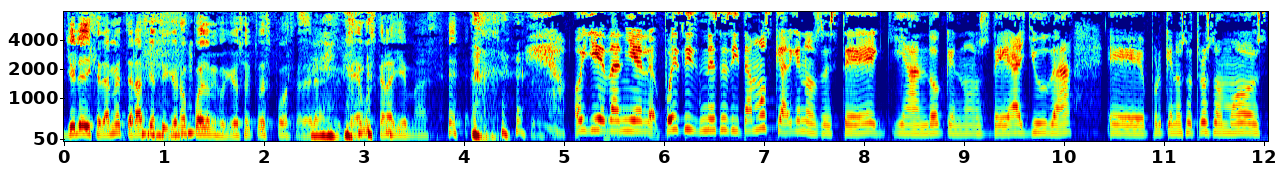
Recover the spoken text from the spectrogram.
Yo le dije, dame terapia. Tú, yo no puedo. Me dijo, yo soy tu esposa. Sí. Voy a buscar a alguien más. Oye, Daniel, pues si necesitamos que alguien nos esté guiando, que nos dé ayuda, eh, porque nosotros somos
